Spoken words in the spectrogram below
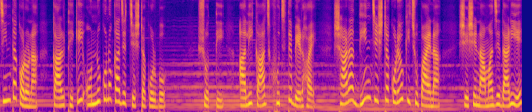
চিন্তা করো না, কাল থেকেই অন্য কোনো কাজের চেষ্টা করব। সত্যি, আলী কাজ খুঁজতে বের হয়। সারা দিন চেষ্টা করেও কিছু পায় না। শেষে নামাজে দাঁড়িয়ে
